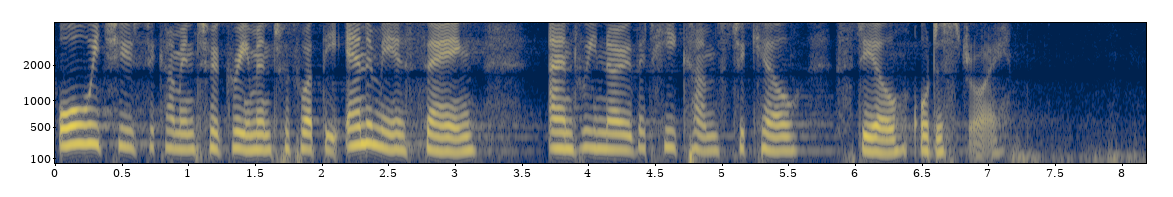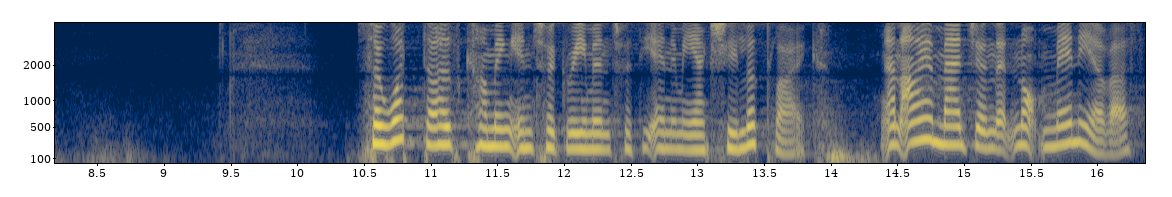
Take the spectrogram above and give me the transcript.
or we choose to come into agreement with what the enemy is saying, and we know that he comes to kill, steal, or destroy. So, what does coming into agreement with the enemy actually look like? And I imagine that not many of us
